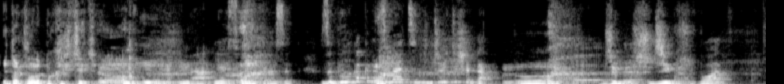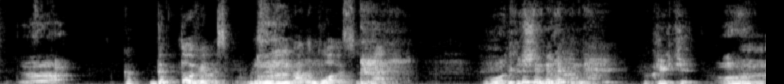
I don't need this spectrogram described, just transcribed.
И так надо покричать. Да, я сегодня как раз это... Забыла, как называется джитиш, да. Джибриш. Джибриш, вот. Как готовилась прям, разогревала голос с утра. Вот, отлично, да, да. О.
